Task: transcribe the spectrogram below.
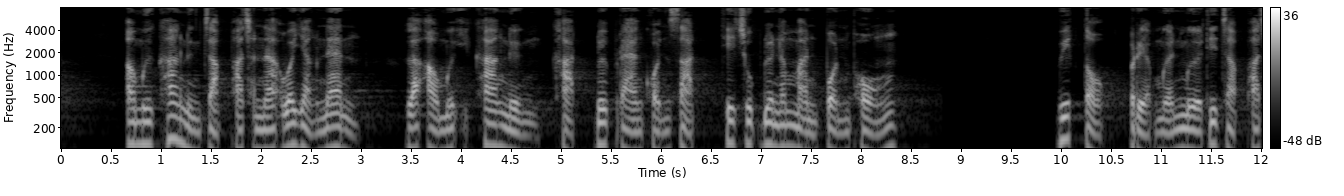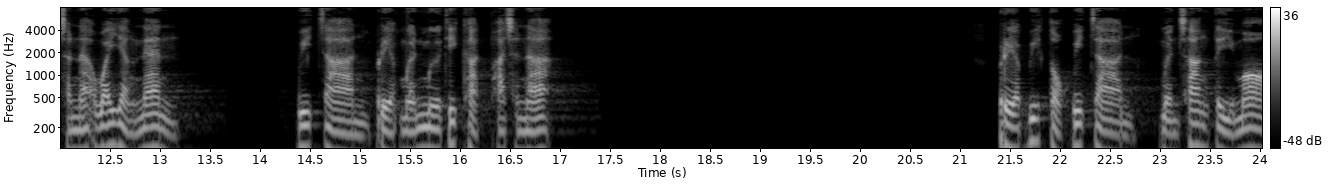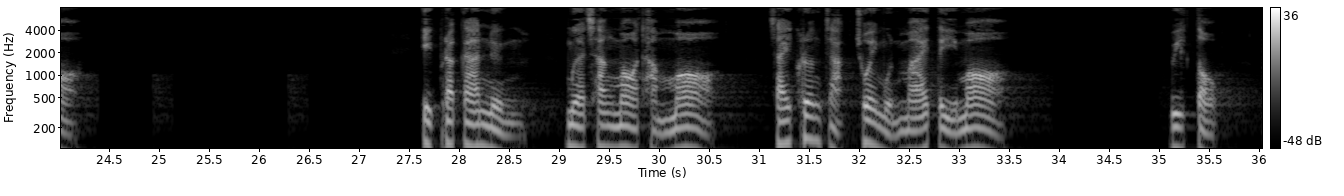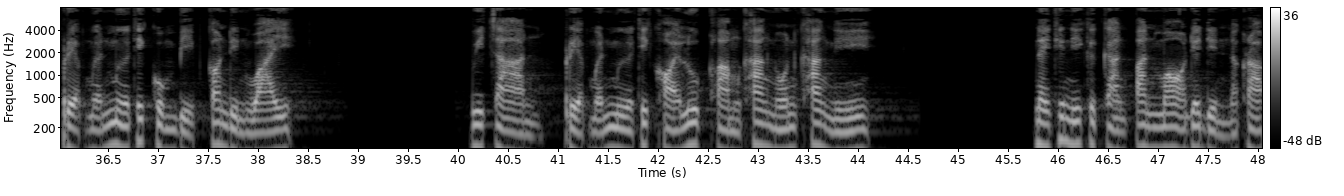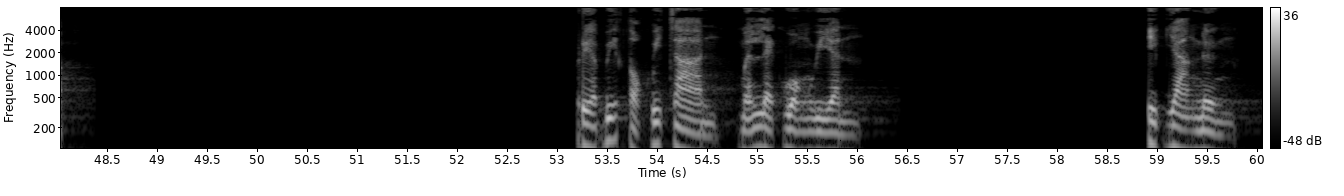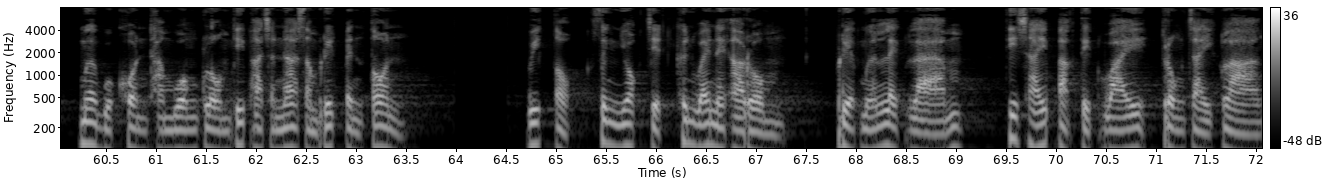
เอามือข้างหนึ่งจับภาชนะไว้อย่างแน่น และเอามืออีกข้างหนึ่งขัดด้วยแปรงขนสัตว์ที่ชุบด้วยน้ำมันปนผง วิตกเปรียบเหมือนมือที่จับภาชนะไว้อย่างแน่น วิจารเปรียบเหมือนมือที่ขัดภาชนะ เปรียบวิตกวิจารเหมือนช่างตีหม้อ อีกประการหนึ่ง เมื่อช่างหม้อทำหม้อ ใช้เครื่องจักรช่วยหมุนไม้ตีหม้อ วิตกเปรียบเหมือนมือที่กุมบีบก้อนดินไว้ วิจารเปรียบเหมือนมือที่คอยลูบคลำข้างโน้นข้างนี้ ในที่นี้คือการปั้นหม้อด้วยดินนะครับ เปรียบวิตกวิจาร์เหมือนเหล็กวงเวียน อีกอย่างหนึ่ง เมื่อบุคคลทำวงกลมที่ภาชนะสำริดเป็นต้น วิตกซึ่งยกจิตขึ้นไว้ในอารมณ์ เปรียบเหมือนเหล็กแหลมที่ใช้ปักติดไว้ตรงใจกลาง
